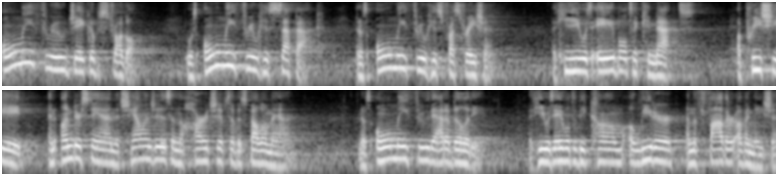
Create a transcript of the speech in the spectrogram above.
only through Jacob's struggle, it was only through his setback, and it was only through his frustration that he was able to connect, appreciate, and understand the challenges and the hardships of his fellow man. And it was only through that ability that he was able to become a leader and the father of a nation.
